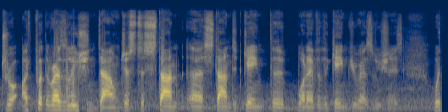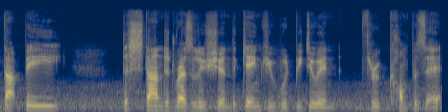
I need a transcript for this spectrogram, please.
dro- I've put the resolution down just to stand uh, standard game the whatever the GameCube resolution is. Would that be the standard resolution the GameCube would be doing through composite,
